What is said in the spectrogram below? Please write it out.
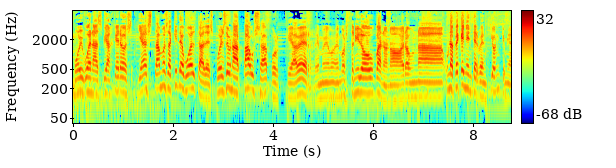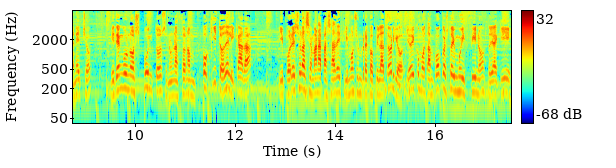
Muy buenas viajeros, ya estamos aquí de vuelta después de una pausa porque, a ver, hem- hemos tenido, bueno, no, era una, una pequeña intervención que me han hecho y tengo unos puntos en una zona un poquito delicada y por eso la semana pasada hicimos un recopilatorio y hoy como tampoco estoy muy fino, estoy aquí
